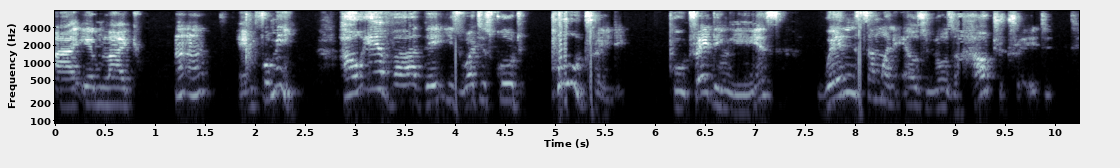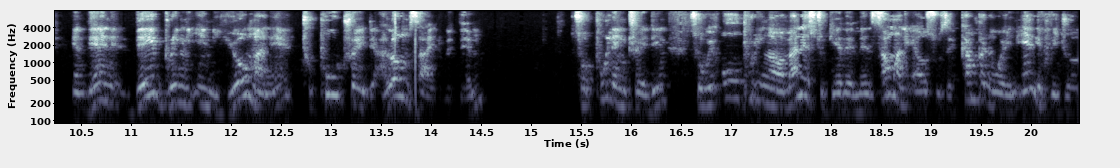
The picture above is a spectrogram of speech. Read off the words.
I am like, mm-mm, and for me. However, there is what is called pool trading. Pool trading is when someone else knows how to trade and then they bring in your money to pool trade alongside with them. So pooling trading. So we're all putting our monies together and then someone else who's a company or an individual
